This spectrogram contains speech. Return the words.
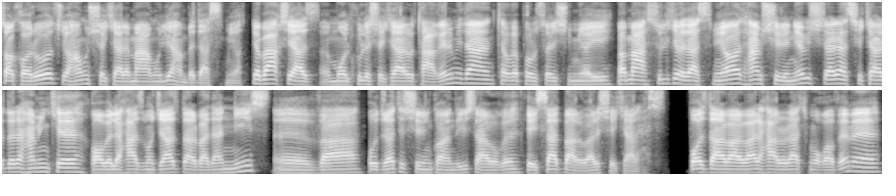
ساکاروز یا همون شکر معمولی هم به دست میاد. یه بخشی از مولکول شکر رو تغییر میدن طبق پروسه شیمیایی و محصولی که به دست میاد هم شیرینی بیشتری از شکر داره همین که قابل هضم و جذب در بدن نیست و قدرت شیرین کنندگیش در واقع 600 برابر شکر هست. باز در برابر حرارت مقاومه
